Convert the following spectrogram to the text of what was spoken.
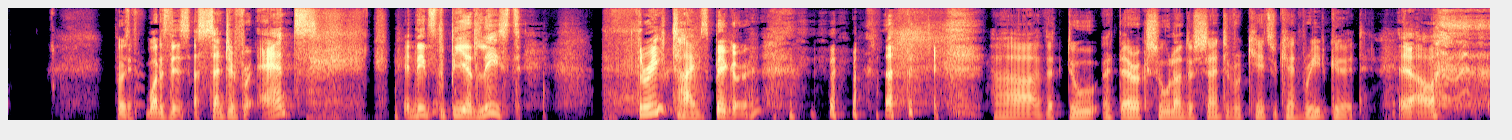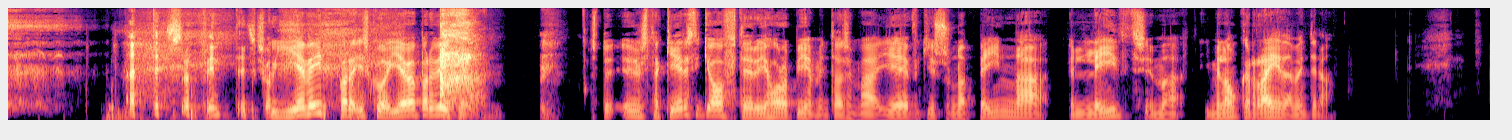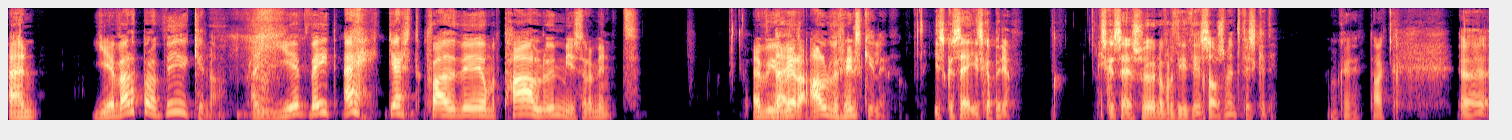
Þú veist, what is this, a center for ants it needs to be at least three times bigger. Ah, the do Derek Zoolander Center for Kids Who Can't Read Good. Já. Þetta er svo fyndið Sko. Sko ég veit bara, ég- sko, ég var bara við ekki það gerist ekki oft þegar ég horf að bíómynd það sem að ég hef ekki svona beina leið sem að mér langar að ræða myndina. En ég verð bara að viðkynna að ég veit ekkert hvað við erum að tala um í þessari mynd. Ef ég Nei. að vera alveg hreinskilin ég skal segja, ég skal byrja. Ég skal segja söguna frá því því ég sá sem mynd fiskiti ok, takk. Uh,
